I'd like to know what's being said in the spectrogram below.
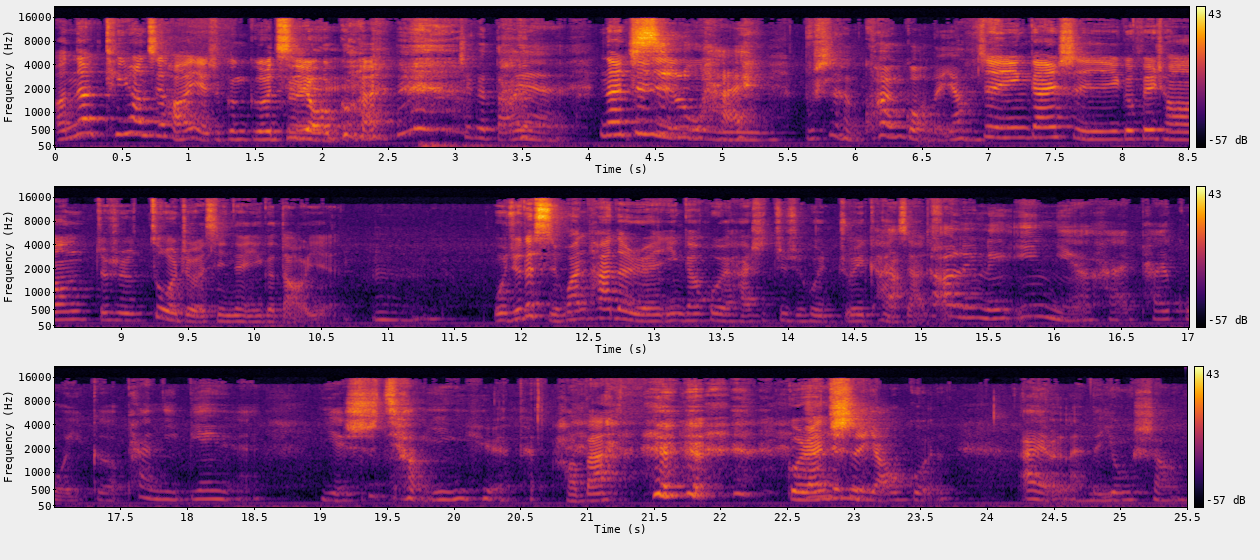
哦，那听上去好像也是跟歌曲有关。这个导演 那这戏路还嗯不是很宽广的样子。这应该是一个非常就是作者型的一个导演。嗯，我觉得喜欢他的人应该会还是继续会追看下去他。二零零一年还拍过一个《叛逆边缘》，也是讲音乐的，好吧，果然就是式摇滚，爱尔兰的忧伤。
